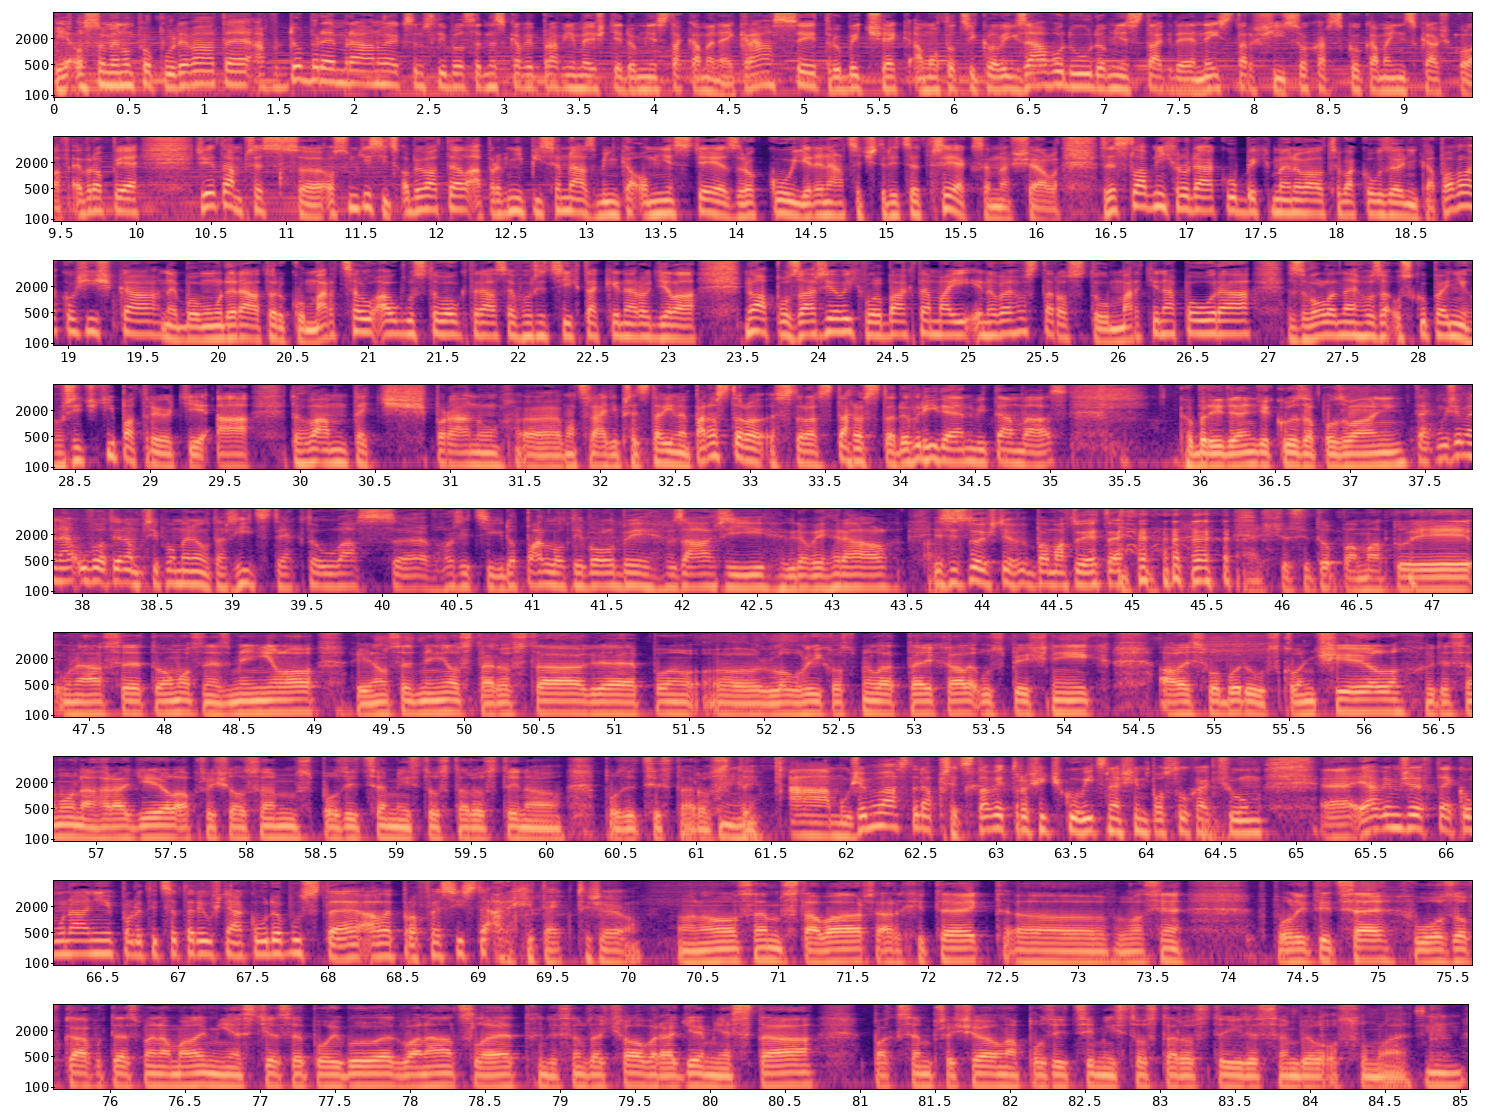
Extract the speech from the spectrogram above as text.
Je 8 minut po půl deváté a v dobrém ránu, jak jsem slíbil, se dneska vypravíme ještě do města kamenné krásy, trubiček a motocyklových závodů, do města, kde je nejstarší sochařsko-kamenická škola v Evropě, že je tam přes 8 tisíc obyvatel a první písemná zmínka o městě je z roku 1143, jak jsem našel. Ze slavných rodáků bych jmenoval třeba kouzelníka Pavla Kožíška nebo moderátorku Marcelu Augustovou, která se v Hořicích taky narodila. No a po zářijových volbách tam mají i nového starostu Martina Poura, zvoleného za uskupení Hořičtí patrioti a toho vám teď po ránu uh, moc rádi představíme. Pane starosto, dobrý den, vítám vás. Dobrý den, děkuji za pozvání. Tak můžeme na úvod jenom připomenout a říct, jak to u vás eh, v Hořicích dopadlo ty volby v září, kdo vyhrál. Jestli si to ještě pamatujete. ještě si to pamatuji, u nás se to moc nezměnilo, jenom se změnil starosta, kde po uh, dlouhých osmi letech, ale úspěšných, ale svobodu skončil, kde jsem ho nahradil a přešel jsem z pozice místo starosty na pozici starosty. Hmm. A můžeme vás teda představit trošičku víc našim posluchačům. Eh, já vím, že že v té komunální politice tady už nějakou dobu jste, ale profesí jste architekt, že jo? Ano, jsem stavář, architekt. Eh, vlastně v politice v úvozovkách, protože jsme na malém městě, se pohybuje 12 let, kde jsem začal v radě města, pak jsem přešel na pozici místo starosty, kde jsem byl 8 let. Hmm.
